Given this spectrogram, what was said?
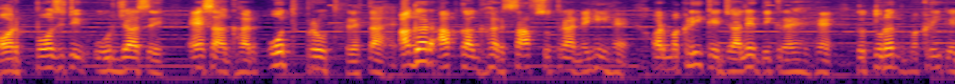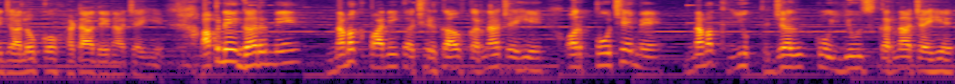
और पॉजिटिव ऊर्जा से ऐसा घर ओत प्रोत रहता है। अगर आपका घर साफ़ सुथरा नहीं है और मकड़ी के जाले दिख रहे हैं तो तुरंत मकड़ी के जालों को हटा देना चाहिए। अपने घर में नमक पानी का छिड़काव करना चाहिए और पोछे में नमक युक्त जल को यूज़ करना चाहिए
